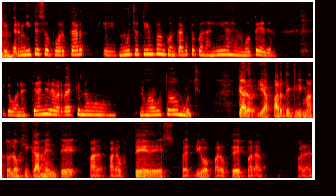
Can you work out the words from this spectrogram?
que permite soportar eh, mucho tiempo en contacto con las ligas en botella. Y que bueno, este año la verdad que no, nos ha gustado mucho. Claro, y aparte climatológicamente, para, ustedes, digo para ustedes, para, para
